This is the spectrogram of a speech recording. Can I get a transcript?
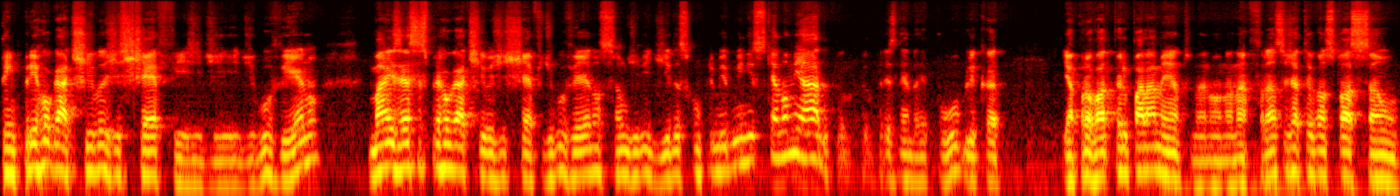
tem prerrogativas de chefe de, de governo, mas essas prerrogativas de chefe de governo são divididas com o primeiro-ministro, que é nomeado pelo, pelo, presidente da República e aprovado pelo parlamento. Né? Na, na, França já teve uma situação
